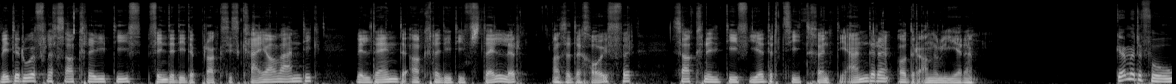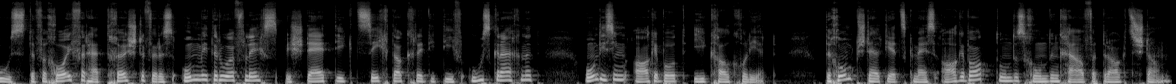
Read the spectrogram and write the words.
widerrufliches Akkreditiv findet in der Praxis keine Anwendung, weil dann der Akkreditivsteller, also der Käufer, das Akkreditiv jederzeit könnte ändern oder annullieren Gehen wir davon aus, der Verkäufer hat die Kosten für ein unwiderrufliches, bestätigtes Sichtakkreditiv ausgerechnet und in seinem Angebot einkalkuliert. Der Kunde stellt jetzt gemäß Angebot und es kommt ein Kaufvertrag zustande.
